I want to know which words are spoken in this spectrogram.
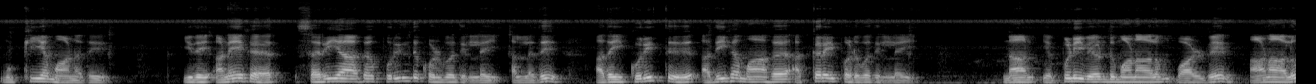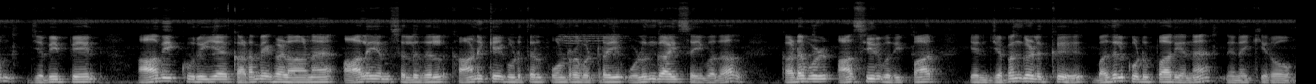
முக்கியமானது. இதை அநேகர் சரியாக புரிந்து கொள்வதில்லை அல்லது அதை குறித்து அதிகமாக அக்கறைப்படுவதில்லை. நான் எப்படி வேண்டுமானாலும் வாழ்வேன் ஆனாலும் ஜெபிப்பேன். ஆவிக்குரிய கடமைகளான ஆலயம் செல்லுதல் காணிக்கை கொடுத்தல் போன்றவற்றை ஒழுங்காய் செய்வதால் கடவுள் ஆசீர்வதிப்பார் என் ஜெபங்களுக்கு பதில் கொடுப்பார் என நினைக்கிறோம்.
